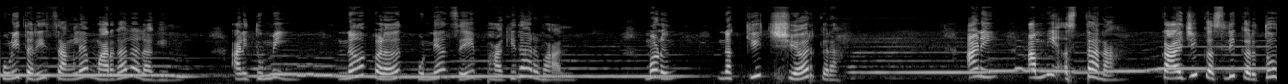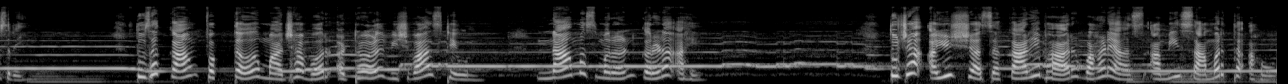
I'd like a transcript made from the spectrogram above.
कुणीतरी चांगल्या मार्गाला लागेल आणि तुम्ही न कळत पुण्याचे भागीदार व्हाल. म्हणून नक्कीच शेअर करा. आणि आम्ही असताना काळजी कसली करतोस रे? तुझं काम फक्त माझ्यावर अठळ विश्वास ठेवून नामस्मरण करणं आहे. तुझ्या आयुष्याचा कार्यभार वाहण्यास आम्ही सामर्थ आहोत.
